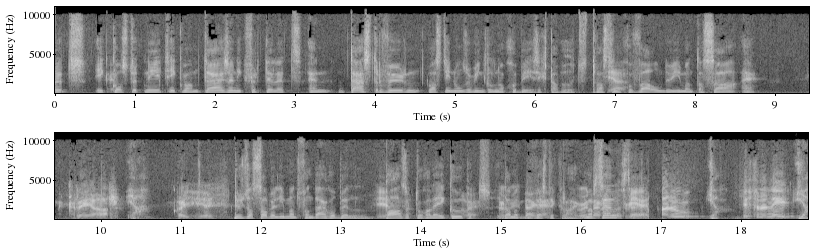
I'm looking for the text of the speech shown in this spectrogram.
het, ik kost het niet, ik kwam thuis en ik vertel het. En thuis was het in onze winkel nog gebezigd, dat woord. Het was Ja. nog gevallen door iemand dat zei, hè. Creaar. Ja. Oei, oei. Dus dat zal wel iemand vandaag opbellen. Ja. Paas ik toch, allee, ik hoop het, een dan het bevestigd krijgen. Marcel? Hallo, Ja, is er René? ja,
